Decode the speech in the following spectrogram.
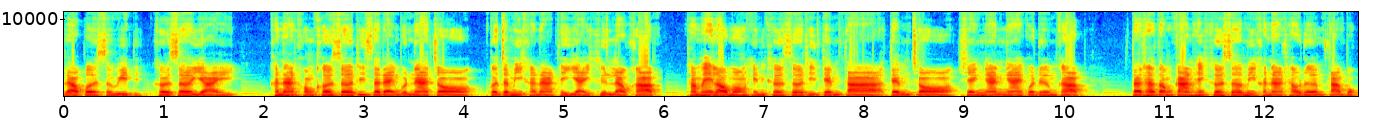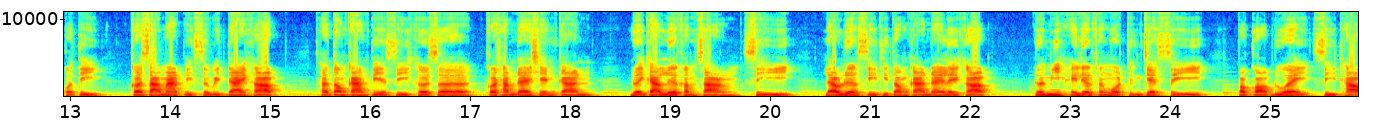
แล้วเปิดสวิตช์เคอร์เซอร์ใหญ่ ขนาดของเคอร์เซอร์ที่แสดงบนหน้าจอ ก็จะมีขนาดที่ใหญ่ขึ้นแล้วครับทำให้เรามองเห็นเคอร์เซอร์ที่เต็มตา เต็มจอใช้งานง่ายกว่าเดิมครับแต่ถ้าต้องการให้เคอร์เซอร์มีขนาดเท่าเดิมตามปกติ ก็สามารถปิดสวิตช์ได้ครับ ถ้าต้องการเปลี่ยนสีเคอร์เซอร์ก็ทำได้เช่นกัน ด้วยการเลือกคำสั่ง สี แล้วเลือกสีที่ต้องการได้เลยครับ โดยมีให้เลือกทั้งหมดถึง 7 สี ประกอบด้วยสีเทา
